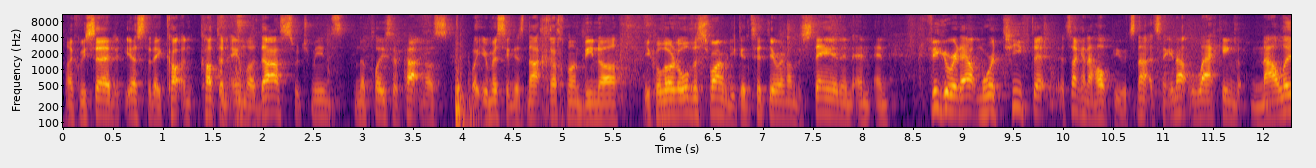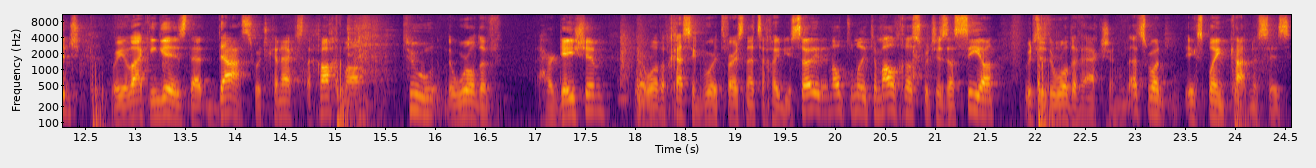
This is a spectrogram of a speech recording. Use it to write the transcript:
Like we said yesterday, katan ein la das, which means in the place of katnas, what you're missing is not chachma and bina. You can learn all this farm. And you can sit there and understand and, and, and figure it out more teeth that it's not going to help you. It's not. It's, not, you're not lacking knowledge. Where you're lacking is that das, which connects the chachma to the world of Hargeshim, the world of Chesed Gvur, first Netzachod Yisoid, and ultimately to Malchus, which is Asiya, which is the world of action. That's what he explained Katniss is.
